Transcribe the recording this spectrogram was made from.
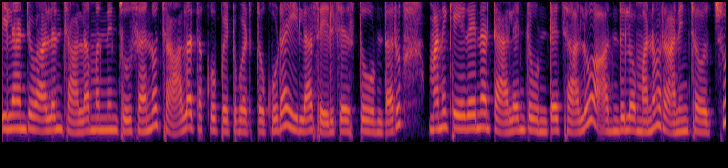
ఇలాంటి వాళ్ళని చాలామందిని చూశాను. చాలా తక్కువ పెట్టుబడితో కూడా ఇలా సేల్ చేస్తూ ఉంటారు. మనకి ఏదైనా టాలెంట్ ఉంటే చాలు అందులో మనం రాణించవచ్చు.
